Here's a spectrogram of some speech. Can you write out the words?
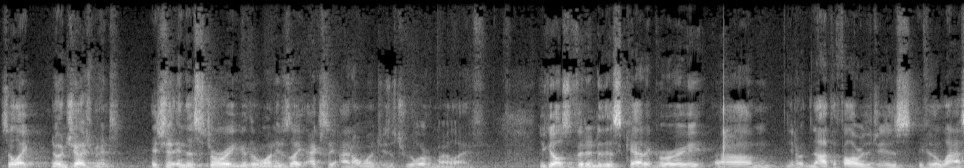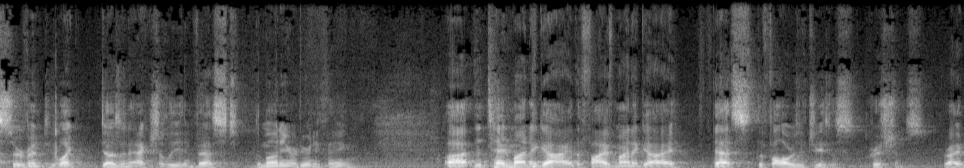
So, like, no judgment. It's just in the story, you're the one who's like, actually, I don't want Jesus to rule over my life. You could also fit into this category, um, you know, not the followers of Jesus. If you're the last servant who like doesn't actually invest the money or do anything, uh, the ten mina guy, the five mina guy, that's the followers of Jesus, Christians, right?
